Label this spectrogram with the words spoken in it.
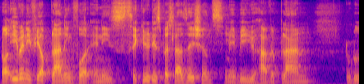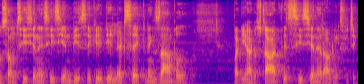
Now, even if you are planning for any security specializations, maybe you have a plan to do some CCNA, CCNP security, let's take an example, but you have to start with CCNA routing switching.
